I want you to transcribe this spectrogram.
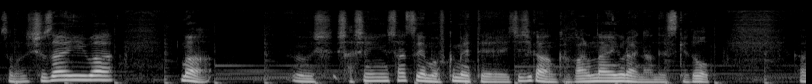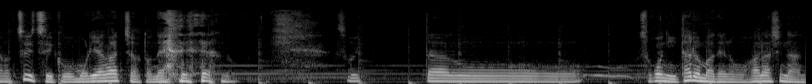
その取材はまあ、うん、写真撮影も含めて1時間かからないぐらいなんですけどあのついついこう盛り上がっちゃうとね あのそういったあのそこに至るまでのお話なん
